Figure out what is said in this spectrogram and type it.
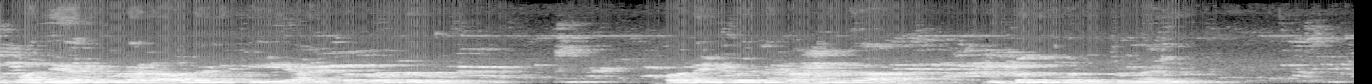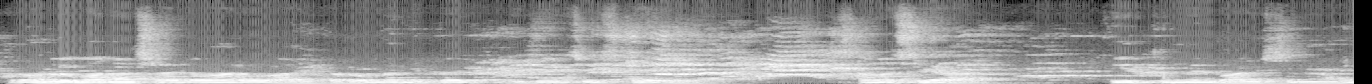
ఉపాధ్యాయులు కూడా రావడానికి ఆ యొక్క రోడ్డు పాడైపోయిన కారణంగా ఇబ్బందులు కలుగుతున్నాయి. రోడ్లు భవనాల శాఖ వారు ఆ యొక్క రోడ్లను రిపేర్ రిపేర్ చేస్తే సమస్య తీరుతుందని భావిస్తున్నాను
